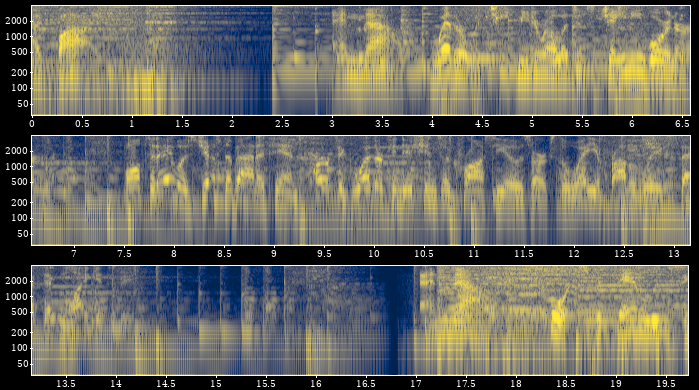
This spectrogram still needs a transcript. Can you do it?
at 5. And now, weather with Chief Meteorologist Jamie Warner. Well, today was just about a 10. Perfect weather conditions across the Ozarks, the way you probably expect it and like it to be. And now, sports with Dan Lucy.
